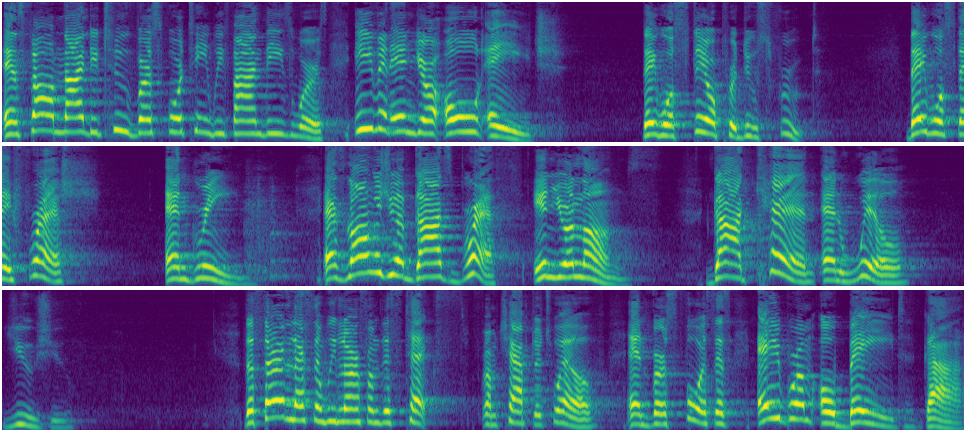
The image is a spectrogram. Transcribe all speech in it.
In Psalm 92, verse 14, we find these words Even in your old age, they will still produce fruit, they will stay fresh and green. As long as you have God's breath in your lungs, God can and will use you. The third lesson we learn from this text from chapter 12 and verse 4 says, Abram obeyed God.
